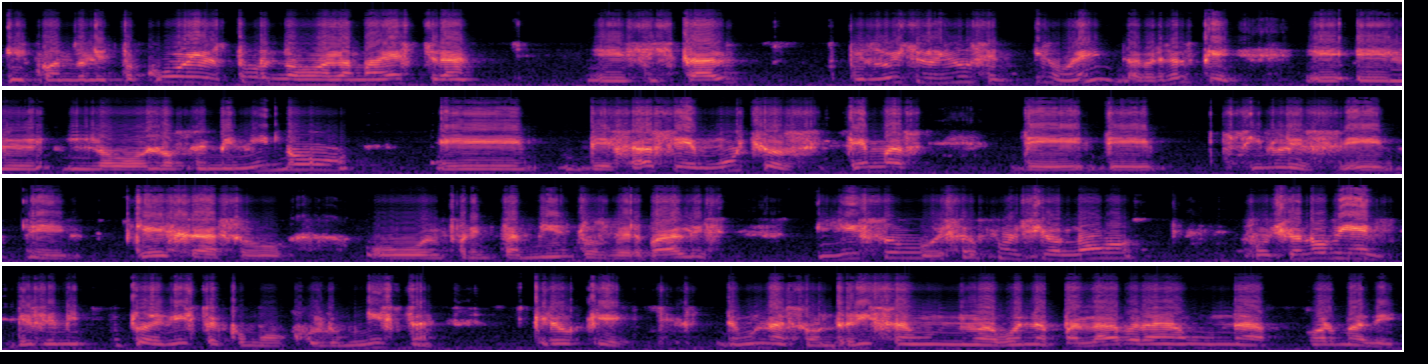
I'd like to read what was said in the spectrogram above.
Y cuando le tocó el turno a la maestra eh, fiscal, pues lo hizo en el mismo sentido, ¿eh? La verdad es que eh, el, lo, lo, femenino eh, deshace muchos temas de, de posibles eh, quejas o, enfrentamientos verbales y eso eso funcionó funcionó bien desde mi punto de vista como columnista creo que de una sonrisa, una buena palabra, una forma de,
